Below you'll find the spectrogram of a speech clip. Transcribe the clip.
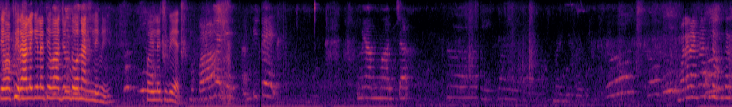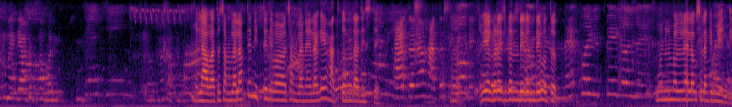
तेव्हा फिरायला गेला, तेव्हा अजून दोन आणले मी. पहिल्याची लावा तर चांगला लागते निघते तेव्हा चांगला नाही लागे हात गंदा दिसते. वेगळेच गंदे गंदे होतात. म्हणून मला नाही लावसं लागे मेहंदी.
